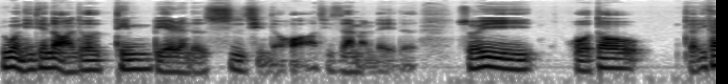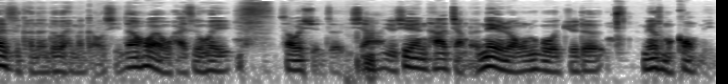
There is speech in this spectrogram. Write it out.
如果你一天到晚都听别人的事情的话，其实还蛮累的。所以我都对一开始可能都还蛮高兴，但后来我还是会稍微选择一下。有些人他讲的内容，如果觉得没有什么共鸣，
